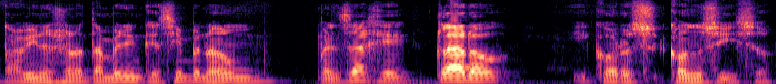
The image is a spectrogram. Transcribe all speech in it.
Rabino Jonathan Berim, que siempre nos da un mensaje claro y conciso.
